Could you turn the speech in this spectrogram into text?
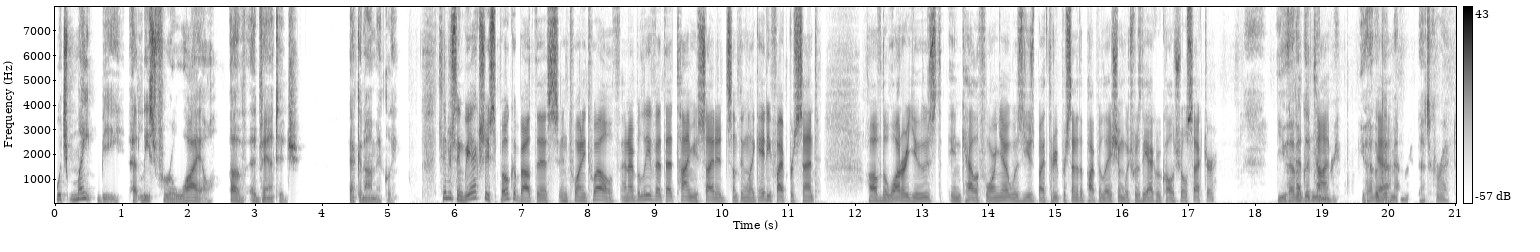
which might be, at least for a while, of advantage economically. It's interesting. We actually spoke about this in 2012, and I believe at that time you cited something like 85% of the water used in California was used by 3% of the population, which was the agricultural sector. You have a good memory. You have a yeah. good memory. That's correct.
